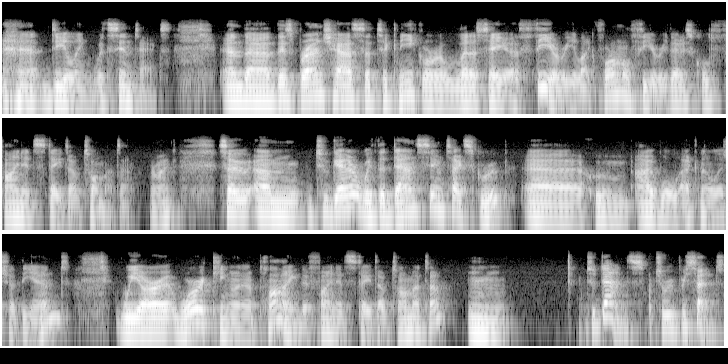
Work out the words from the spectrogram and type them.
dealing with syntax. And uh, this branch has a technique or let us say a theory like formal theory that is called finite state automata right? So um, together with the dance syntax group uh, whom i will acknowledge at the end we are working on applying the finite state automata mm, to dance, to represent.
